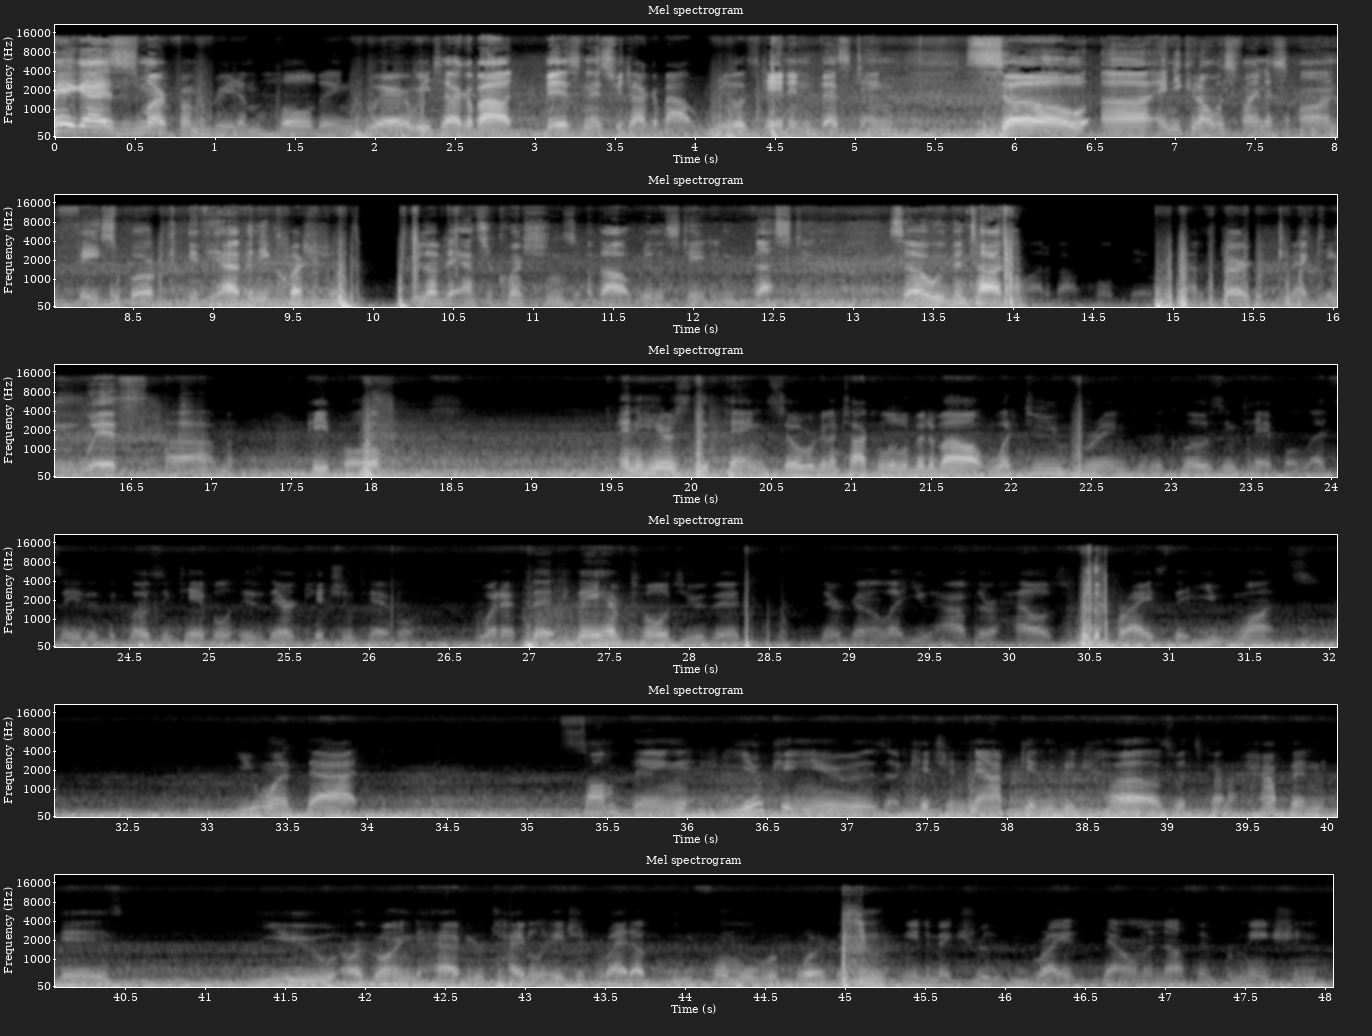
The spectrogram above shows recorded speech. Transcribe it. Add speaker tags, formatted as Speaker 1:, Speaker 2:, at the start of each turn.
Speaker 1: Hey guys, this is Mark from Freedom Holdings, where we talk about business, we talk about real estate investing. So, uh, and you can always find us on Facebook if you have any questions. We love to answer questions about real estate investing. So, we've been talking a lot about wholesaling, how to start connecting with um, people. And here's the thing. So, we're going to talk a little bit about what do you bring to the closing table. Let's say that the closing table is their kitchen table. What if they, they have told you that they're going to let you have their house for the price that you want. You want that something you can use a kitchen napkin because what's going to happen is you are going to have your title agent write up the formal report, but you need to make sure that you write down enough information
